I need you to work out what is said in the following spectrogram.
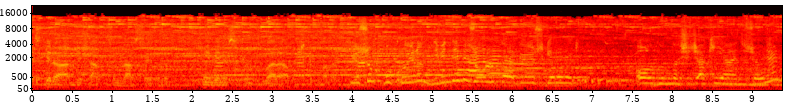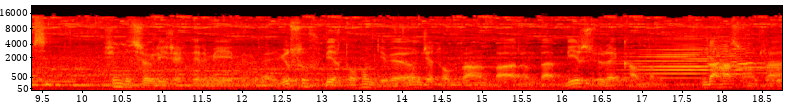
eski rahat yaşantısından sıyrılıp kendini sıkıntılara alıştırmalı. Yusuf bu kuyunun dibinde mi zorluklara göğüs gererek olgunlaşacak yani söyler misin? Şimdi söyleyeceklerimi iyi dinle. Yusuf bir tohum gibi önce toprağın bağrında bir süre kalmalı. Daha sonra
